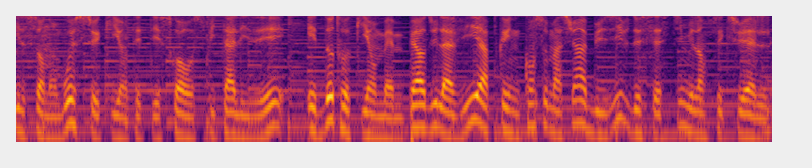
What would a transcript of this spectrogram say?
Ils sont nombreux ceux qui ont été soit hospitalisés et d'autres qui ont même perdu la vie après une consommation abusive de ces stimulants sexuels.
